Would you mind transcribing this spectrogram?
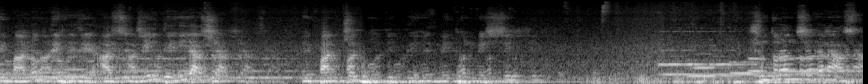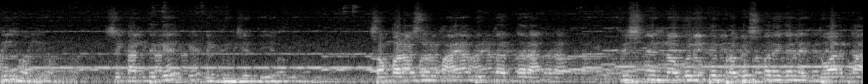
এই মানব দেহে যে আসে, যে দেহেই আসে এই পাঞ্চভৌতিক দেহের নিধন নিশ্চিত। সুতরাং সেখানে আসতেই হবে। সেখান থেকে একদিন যেতেই হবে। সম্বরাসুর মায়া বিদ্যার দ্বারা কৃষ্ণের নগরীতে প্রবেশ করে গেলেন দ্বারকা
